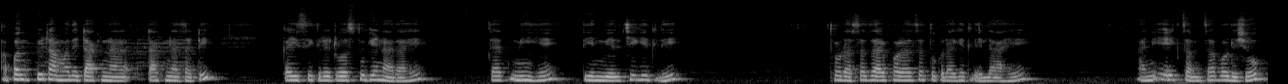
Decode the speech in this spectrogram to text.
आपण पिठामध्ये टाकणार टाकण्यासाठी काही सिक्रेट वस्तू घेणार आहे. त्यात मी हे तीन वेलची घेतली. थोडासा जायफळाचा तुकडा घेतलेला आहे. आणि एक चमचा बडीशोप.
